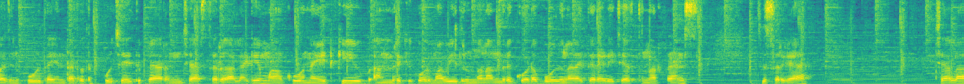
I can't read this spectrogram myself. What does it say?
భజన పూర్తి అయిన తర్వాత పూజ అయితే ప్రారంభం చేస్తారు. అలాగే మాకు నైట్కి అందరికీ కూడా మా వీధిలో ఉన్న వాళ్ళందరికీ కూడా భోజనాలు అయితే రెడీ చేస్తున్నారు ఫ్రెండ్స్. చూసారుగా? చాలా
